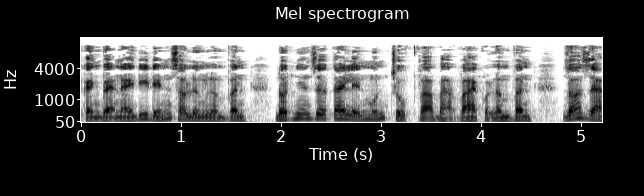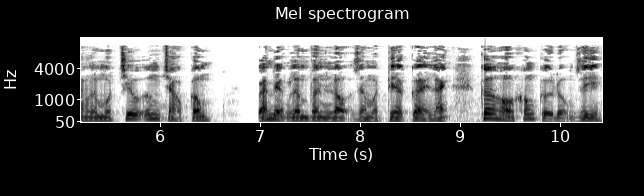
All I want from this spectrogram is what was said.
cảnh vệ này đi đến sau lưng lâm vân, đột nhiên giơ tay lên muốn chụp vào bả vai của lâm vân, rõ ràng là một chiêu ưng chảo công. Quá miệng lâm vân lộ ra một tia cười lạnh, cơ hồ không cử động gì,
